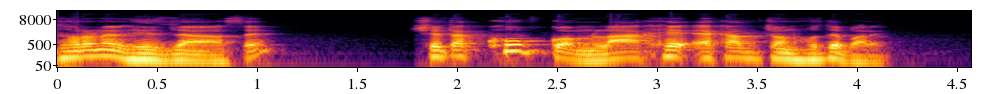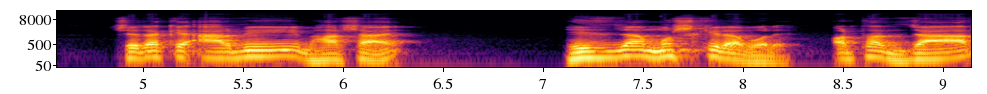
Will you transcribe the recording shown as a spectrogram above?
ধরনের হিজড়া আছে, সেটা খুব কম, লাখে এক আধজন হতে পারে। সেটাকে আরবি ভাষায় হিজলা মুশকিলা বলে, অর্থাৎ যার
